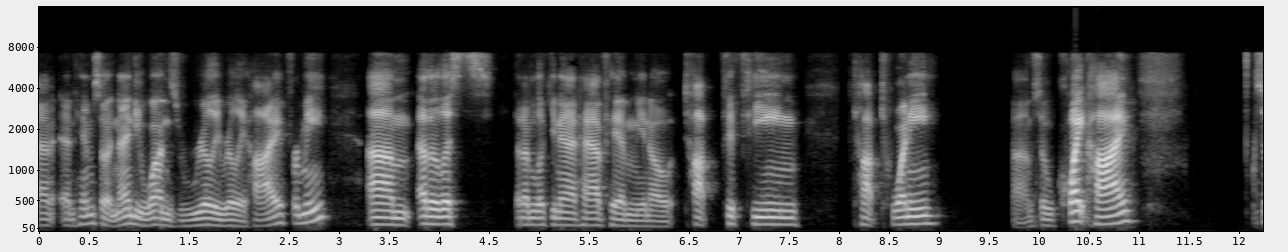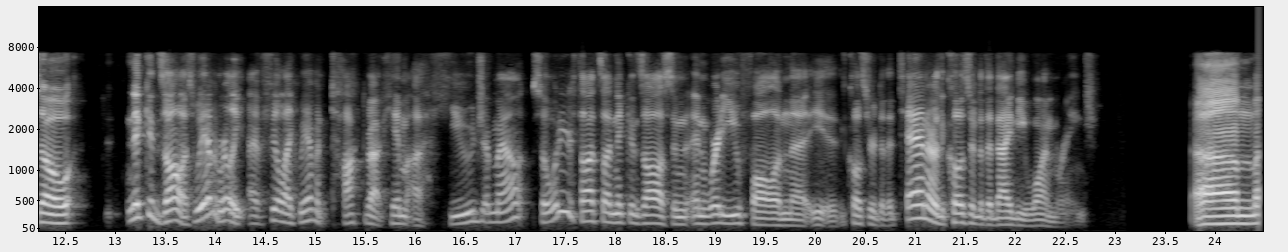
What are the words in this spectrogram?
at, at him. So at 91 is really, really high for me. Um, other lists that I'm looking at have him, you know, top 15, top 20. Um, so quite high. So Nick Gonzalez, we haven't really, I feel like we haven't talked about him a huge amount. So what are your thoughts on Nick Gonzalez and, and where do you fall in the closer to the 10 or the closer to the 91 range? Um,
